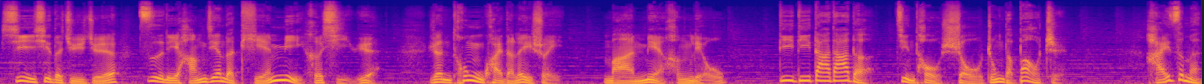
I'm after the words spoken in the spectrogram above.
细细的咀嚼字里行间的甜蜜和喜悦，任痛快的泪水满面横流，滴滴答答的浸透手中的报纸。孩子们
